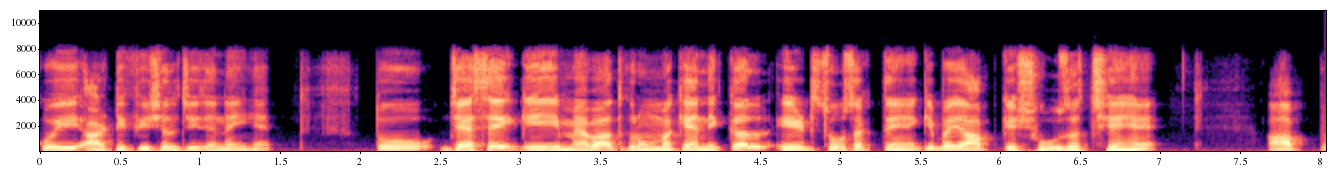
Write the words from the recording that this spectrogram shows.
कोई आर्टिफिशियल चीज़ें नहीं है। तो जैसे कि मैं बात करूँ, मैकेनिकल एड्स हो सकते हैं कि भाई आपके शूज़ अच्छे हैं आप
